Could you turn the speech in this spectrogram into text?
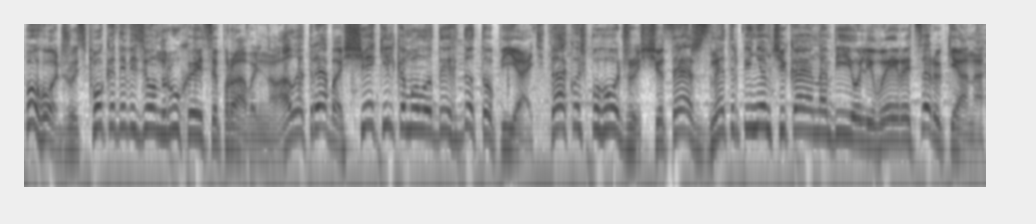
Погоджусь, поки дивізіон рухається правильно, але треба ще кілька молодих до топ-5. Також погоджусь, що теж з нетерпінням чекаю на бій Олівейри Царукяна.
